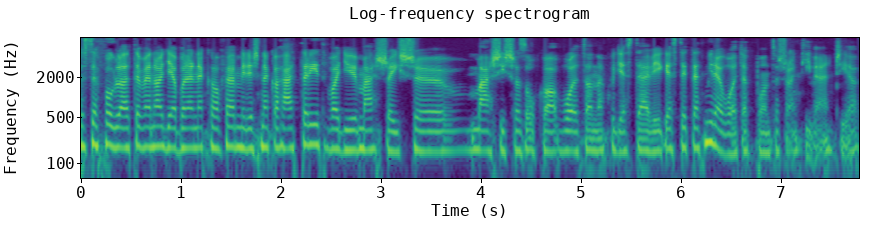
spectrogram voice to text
összefoglalta-e nagyjából ennek a felmérésnek a hátterét, vagy másra is, más is az oka volt annak, hogy ezt elvégezték, tehát mire voltak pontosan kíváncsiak?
